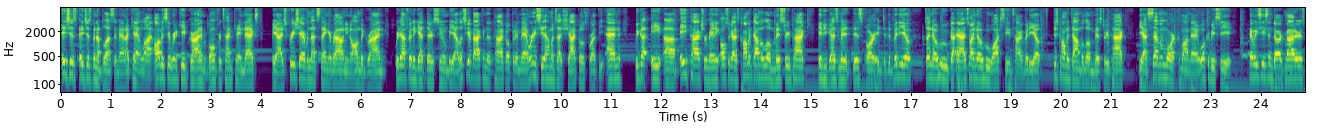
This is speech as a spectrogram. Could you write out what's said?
it's just it's just been a blessing man. I can't lie. Obviously we're gonna keep grinding. We're going for 10k next. But yeah i just appreciate everyone that's staying around you know on the grind. We're definitely gonna get there soon. But yeah let's get back into the pack opening man. We're gonna see how much that Shaq goes for at the end. We got eight um eight packs remaining. Also guys comment down below mystery pack if you guys made it this far into the video. So i know who got so i know who watched the entire video. Just comment down below mystery pack. Yeah seven more. Come on man. What could we see? Can we see some dark matters?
